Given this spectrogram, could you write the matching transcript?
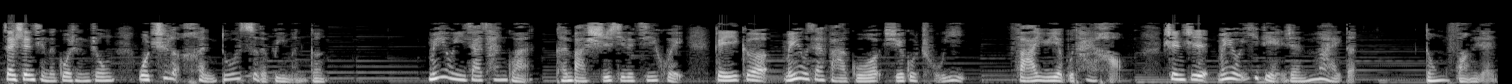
在申请的过程中，我吃了很多次的闭门羹，没有一家餐馆肯把实习的机会给一个没有在法国学过厨艺、法语也不太好，甚至没有一点人脉的东方人。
